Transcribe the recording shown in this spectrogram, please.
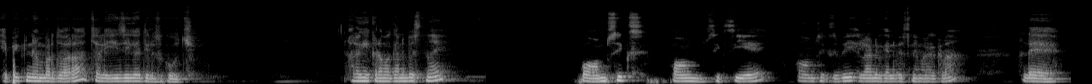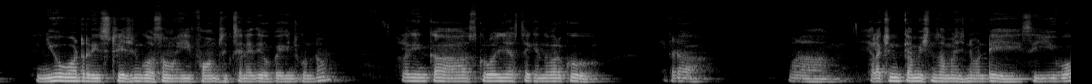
ఎపిక్ నెంబర్ ద్వారా చాలా ఈజీగా తెలుసుకోవచ్చు. అలాగే ఇక్కడ మాకు కనిపిస్తున్నాయి form six form six A form six B ఇలాంటివి కనిపిస్తున్నాయి మనకి ఇక్కడ. అంటే న్యూ వాటర్ రిజిస్ట్రేషన్ కోసం ఈ ఫామ్ సిక్స్ అనేది ఉపయోగించుకుంటాం. అలాగే ఇంకా స్క్రోల్ చేస్తే కింద వరకు ఇక్కడ మన ఎలక్షన్ కమిషన్ సంబంధించినటువంటి సిఈఓ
